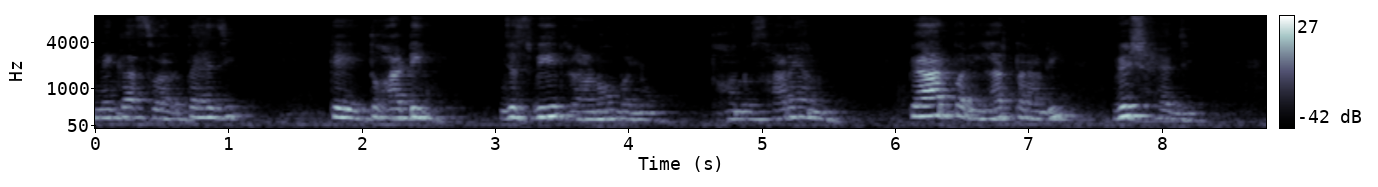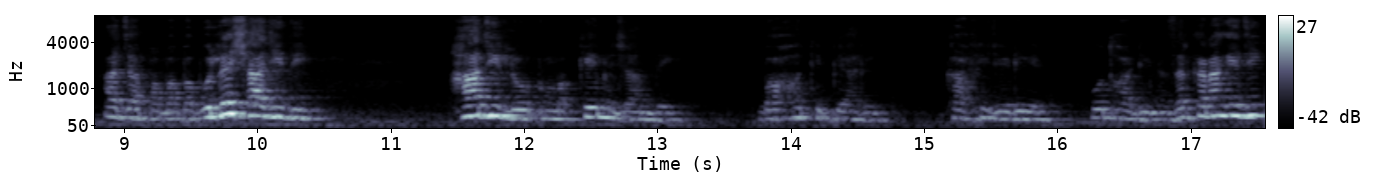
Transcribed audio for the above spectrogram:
ਨਿੱਘਾ ਸਵਾਗਤ ਹੈ ਜੀ। ਤੇ ਤੁਹਾਡੀ ਜਸਵੀਰ ਰਾਣੋ ਵੱਲੋਂ ਤੁਹਾਨੂੰ ਸਾਰਿਆਂ ਨੂੰ ਪਿਆਰ ਭਰੀ ਹਰ ਤਰ੍ਹਾਂ ਦੀ ਵਿਸ਼ ਹੈ ਜੀ। ਅੱਜ ਆਪਾਂ ਬਾਬਾ ਬੁੱਲੇ ਸ਼ਾਹ ਜੀ ਦੀ ਹਾਜੀ ਲੋਕ ਮੱਕੇ ਨੂੰ ਜਾਂਦੇ ਬਹੁਤ ਹੀ ਪਿਆਰੀ ਕਾਫੀ ਜਿਹੜੀ ਹੈ ਉਹ ਤੁਹਾਡੀ ਨਜ਼ਰ ਕਰਾਂਗੇ ਜੀ।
